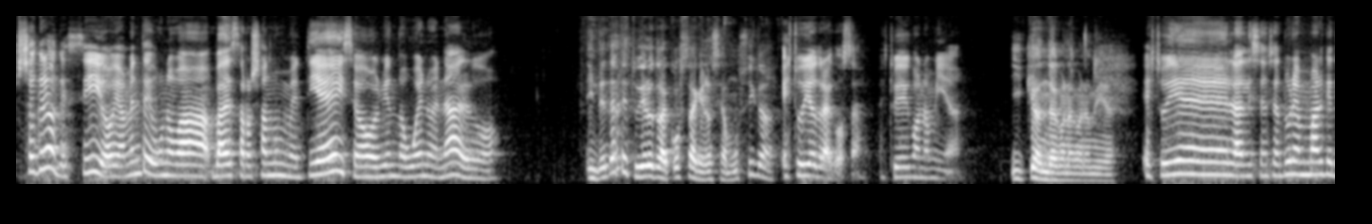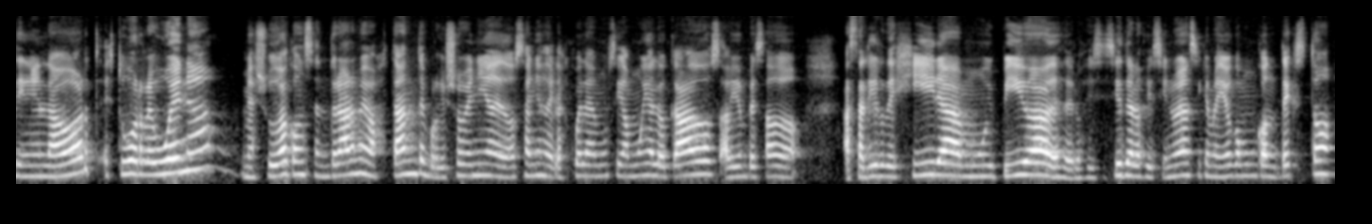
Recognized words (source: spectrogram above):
Yo creo que sí, obviamente uno va, va desarrollando un métier y se va volviendo bueno en algo. ¿Intentaste estudiar otra cosa que no sea música? Estudié otra cosa, estudié economía. ¿Y qué onda con la economía? Estudié la licenciatura en marketing en la ORT, estuvo re buena, me ayudó a concentrarme bastante porque yo venía de dos años de la escuela de música muy alocados, había empezado a salir de gira muy piba desde los 17 a los 19, así que me dio como un contexto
